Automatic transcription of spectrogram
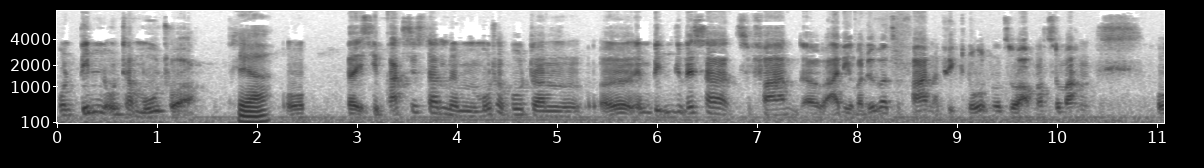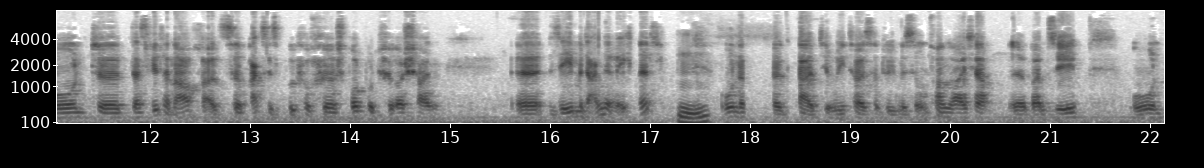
und Binnen unter Motor. Ja. Und da ist die Praxis dann mit dem Motorboot dann äh, im Binnengewässer zu fahren, äh, einige Manöver zu fahren, natürlich Knoten und so auch noch zu machen. Und äh, das wird dann auch als äh, Praxisprüfung für Sportbootführerschein äh, See mit angerechnet. Mhm. Und Theorieteil ist natürlich ein bisschen umfangreicher äh, beim See. Und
